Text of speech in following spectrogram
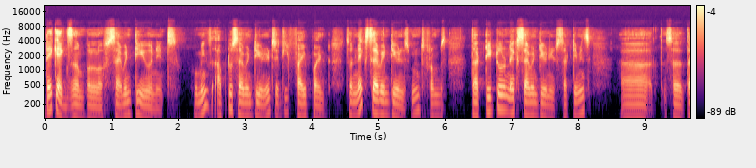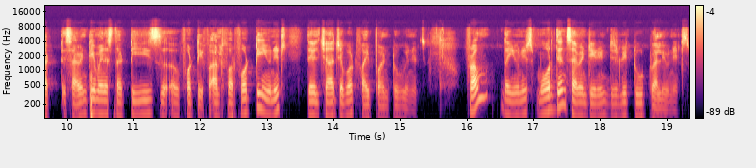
take example of 70 units, means up to 70 units, it will 5 point. So next 70 units means from 30 to next 70 units. 30 means uh, so that 70 minus 30 is uh, 40. For, for 40 units, they will charge about 5.2 units. From the units more than 70 units, it will be 212 units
